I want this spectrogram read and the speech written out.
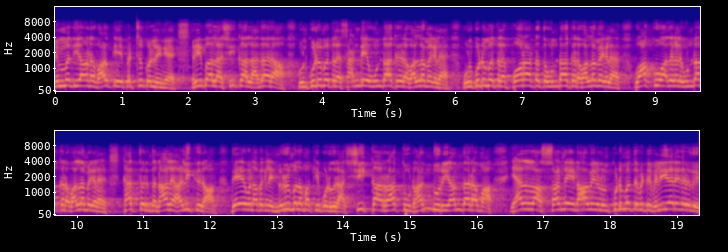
நிம்மதியான வாழ்க்கையை பெற்றுக்கொள்ளுங்க. ரீபாலா ஷீகாலா அதாரா. உன் குடும்பத்தில் சண்டையை உண்டாக்குகிற வல்லமைகளை உன் குடும்பத்தில் போராட்டத்தை உண்டாக்குற வல்லமைகளை வாக்குவாதங்களை உண்டாக்குற வல்லமைகளை கத்திருந்த நாளை அழிக்கிறார். தேவன் அவைகளை நிர்மலமாக்கி போடுகிறார். ஷீகா ராத்தூட் ஹந்தூரி அந்தரமா. எல்லா சண்டையின் ஆவிகள் உன் குடும்பத்தை விட்டு வெளியேறுகிறது.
